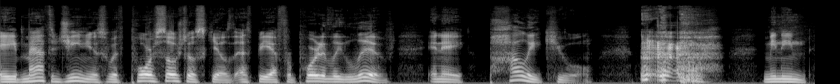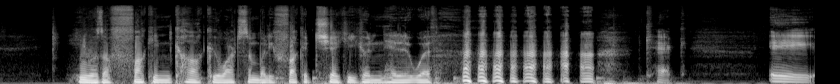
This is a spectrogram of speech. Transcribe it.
a math genius with poor social skills, SBF reportedly lived in a polycule. Meaning he was a fucking cuck who watched somebody fuck a chick he couldn't hit it with. Keck. A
